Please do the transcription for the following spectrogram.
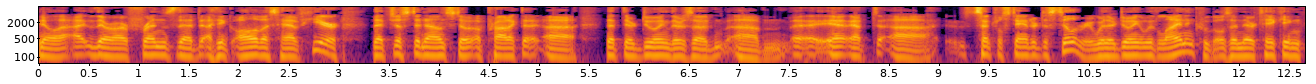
You know, I, there are friends that I think all of us have here that just announced a, a product uh, that they're doing. There's a um, uh, at uh, Central Standard Distillery where they're doing it with Leinenkugels, and they're taking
